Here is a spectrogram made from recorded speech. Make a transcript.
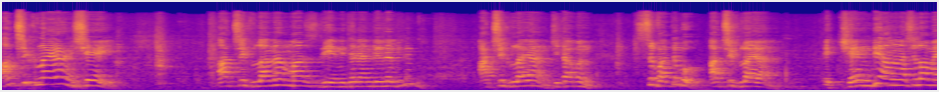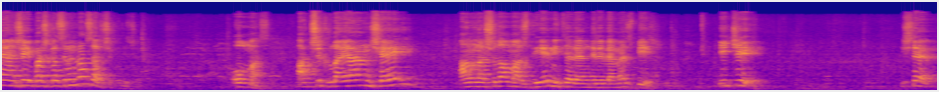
Açıklayan şey açıklanamaz diye nitelendirilebilir mi? Açıklayan kitabın sıfatı bu. Açıklayan. E kendi anlaşılamayan şey başkasını nasıl açıklayacak? Olmaz. Açıklayan şey anlaşılamaz diye nitelendirilemez bir. İki. İşte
